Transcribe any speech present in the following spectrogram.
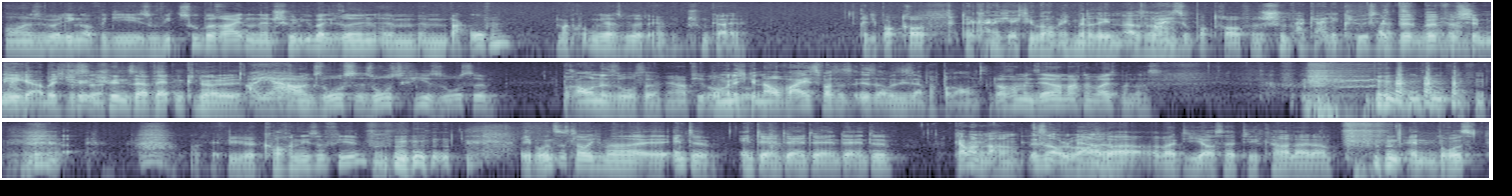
Und wir überlegen, ob wir die sous zubereiten und dann schön übergrillen im, im Backofen. Mal gucken, wie das wird. Ey. Wird bestimmt geil. Richtig Bock drauf. Da kann ich echt überhaupt nicht mitreden. Also, Ah, ich so Bock drauf. Schön ein paar geile Klöße. das wird, wird Alter. bestimmt mega, aber ich Schön, wüsste, schön Servettenknödel. Ah ja, und Soße, Soße, viel Soße. Braune Soße. Ja, viel Wo braune man nicht Soße. genau weiß, was es ist, aber sie ist einfach braun. Und auch wenn man ihn selber macht, dann weiß man das. Wie wir kochen nicht so viel. Ey, bei uns ist, glaube ich, immer äh, Ente. Ente, Ente, Ente, Ente, Ente. Kann man machen. Ist ein Allrounder. Ja, aber, aber die aus der TK leider. Entenbrust.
